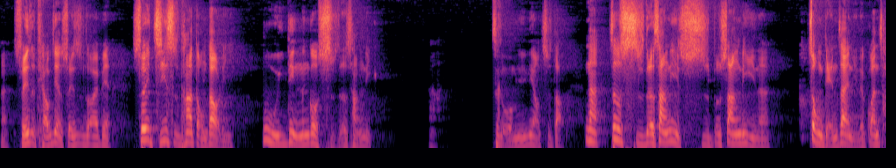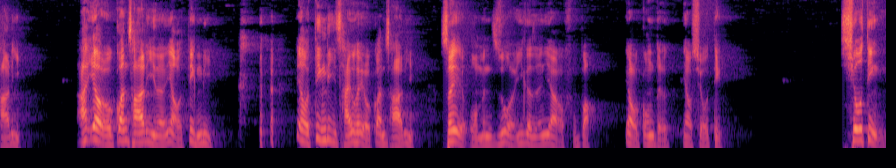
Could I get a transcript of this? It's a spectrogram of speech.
啊，随着条件随时都在变，所以即使他懂道理，不一定能够使得上力，啊，这个我们一定要知道。那这个使得上力，使不上力呢？重点在你的观察力，啊，要有观察力呢，要有定力。要有定力才会有观察力，所以我们如果一个人要有福报，要有功德，要修定。修定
